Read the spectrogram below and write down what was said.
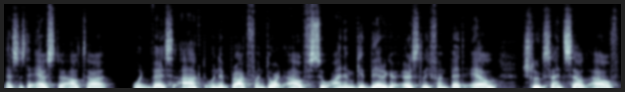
Das ist der erste Altar. Und Vers 8, und er brach von dort auf zu einem Gebirge östlich von Bethel, schlug sein Zelt auf,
